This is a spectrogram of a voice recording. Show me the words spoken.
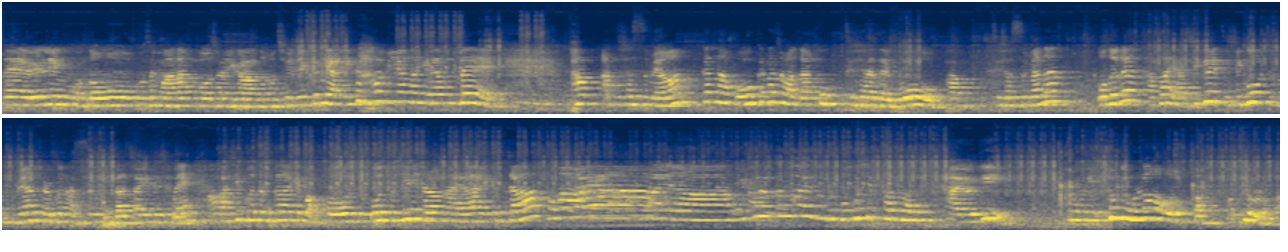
네 윌링 너무 고생 많았고 저희가 너무 질질 끈 게 아닌가 미안하긴 한데 밥 안 드셨으면 끝나고 끝나자마자 꼭 드셔야 되고 밥 드셨으면은 오늘은 가서 야식을 드시고 좋을 것 같습니다. 저희 대신에 맛있고 든든하게 먹어주고 조심히 들어가요. 알겠죠? 고마워요. 고마워요. 이걸 끈 거에서도 보고 싶어서. 아 여기 저기, 저기 올라가고 싶다. 어떻게 올라가?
